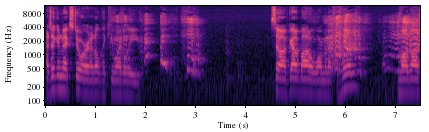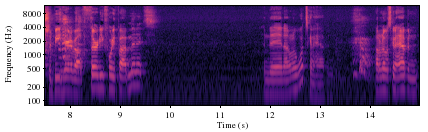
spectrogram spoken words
I took him next door and I don't think he wanted to leave. So I've got a bottle warming up for him. Margot should be here in about 30, 45 minutes. And then I don't know what's going to happen. I don't know what's going to happen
